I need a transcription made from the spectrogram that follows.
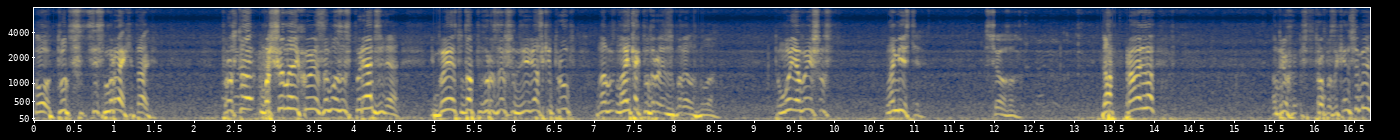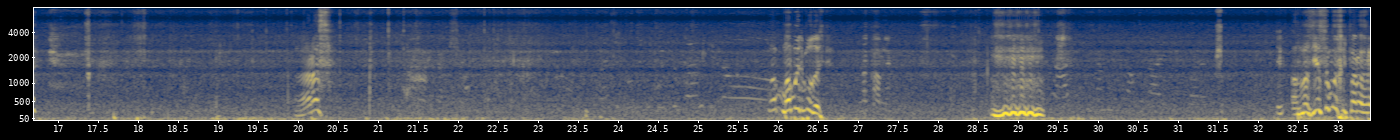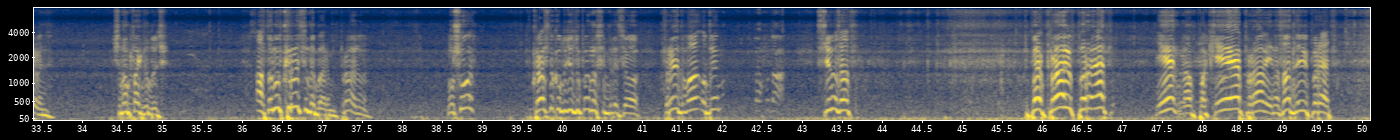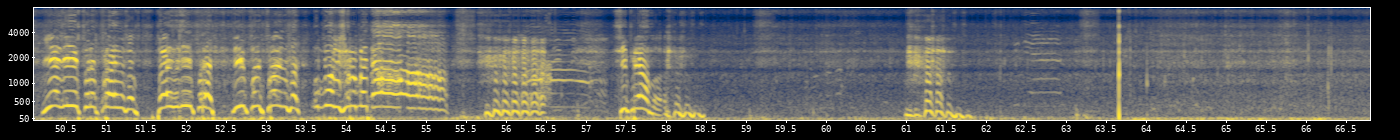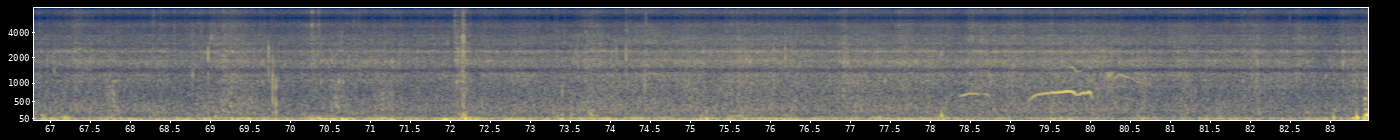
Ну, тут ці смереки, так. Просто машина, якою я завозив спорядження, якби я туди погрузивши дві в'язки труб, вона, і так по дорозі зупинилась була. Тому я вийшов на місці з цього. Да, правильно? Андрюх, стропу закинь собі. Зараз. Мабуть, будуть. На камнях. А в нас є з собою хоч пару гривень? Чи нам так дадуть? А, то ми в криниці не беремо, правильно. Ну що? В краснику тоді зупинився біля цього. Три, два, один. Всі назад. Тепер правий вперед. Ні, навпаки, правий, назад, лівий вперед. Ні, лівий вперед, правий назад. Правий, лівий вперед. Лівий вперед, правий назад. О Боже, що робити? А! Всі прямо.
